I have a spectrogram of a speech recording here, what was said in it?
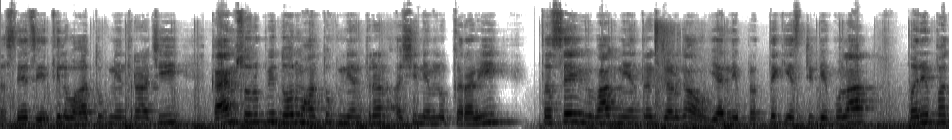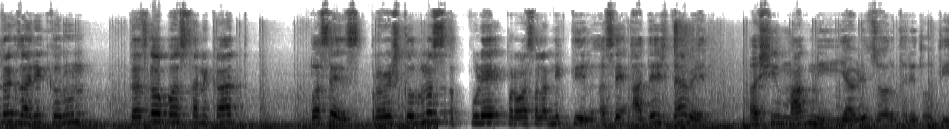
तसेच येथील वाहतूक नियंत्रणाची कायमस्वरूपी दोन वाहतूक नियंत्रण अशी नेमणूक करावी. तसे विभाग नियंत्रक जळगाव यांनी प्रत्येक एस टी डेपोला परिपत्रक जारी करून कसगाव बस स्थानकात बसेस प्रवेश करूनच पुढे प्रवासाला निघतील असे आदेश द्यावेत. अशी मागणी यावेळी जोर धरीत होती.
